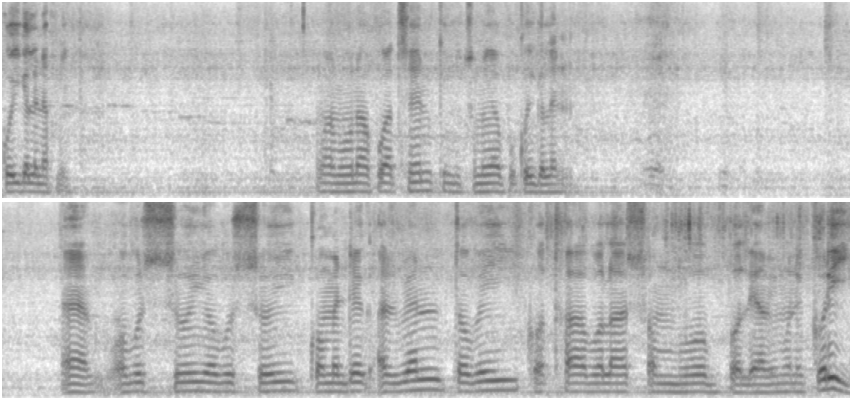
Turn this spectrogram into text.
কই গেলেন আপনি? আমার মোহনা আপু আছেন, কিন্তু সুমাইয়া আপু কই গেলেন? হ্যাঁ অবশ্যই অবশ্যই কমেন্টে আসবেন, তবেই কথা বলা সম্ভব বলে আমি মনে করি।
